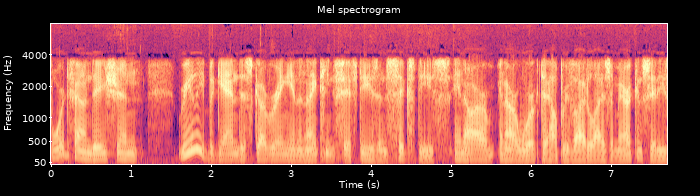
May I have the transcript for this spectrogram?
Ford Foundation really began discovering in the 1950s and 60s in our in our work to help revitalize American cities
